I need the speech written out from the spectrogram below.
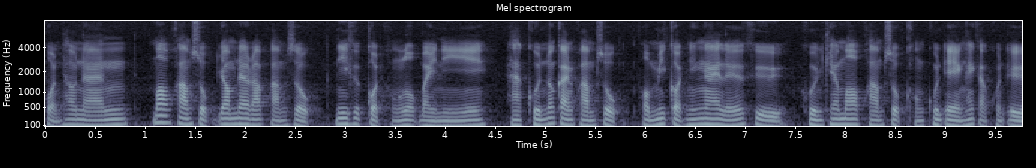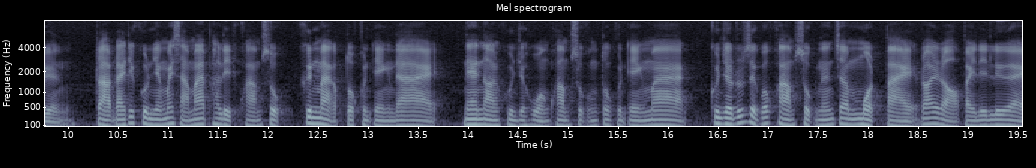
ผลเท่านั้น มอบความสุขย่อมได้รับความสุข นี่คือกฎของโลกใบนี้ หากคุณต้องการความสุข ผมมีกฎง่ายๆเลยก็คือ คุณแค่มอบความสุขของคุณเองให้กับคนอื่น ตราบใดที่คุณยังไม่สามารถผลิตความสุขขึ้นมากับตัวคุณเองได้ แน่นอนคุณจะห่วงความสุขของตัวคุณเองมาก คุณจะรู้สึกว่าความสุขนั้นจะหมดไปร่อยหล่อไปเรื่อย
